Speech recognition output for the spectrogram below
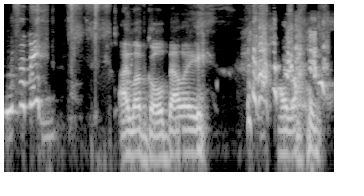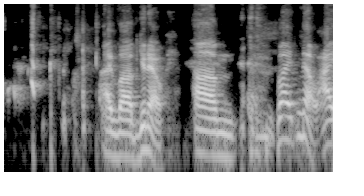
for me. I love Goldbelly. I love I love, you know. Um, but no, I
